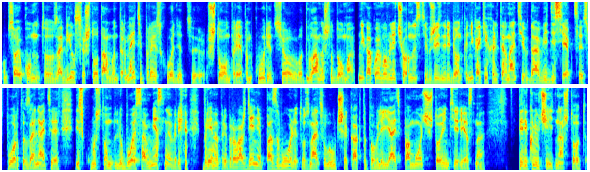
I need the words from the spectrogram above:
он в свою комнату забился, что там в интернете происходит, э, что он при этом курит, все. Вот главное, что дома. Никакой вовлеченности в жизнь ребенка, никаких альтернатив, да, в виде секции, спорта, занятия искусством. Любое совместное вре- времяпрепровождение позволит узнать лучше, как-то повлиять, помочь, что интересно, переключить на что-то.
